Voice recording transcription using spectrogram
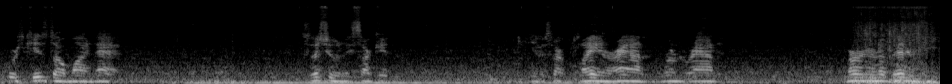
Of course, kids don't mind that, especially when they start getting, you know, start playing around and running around and burning up energy.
